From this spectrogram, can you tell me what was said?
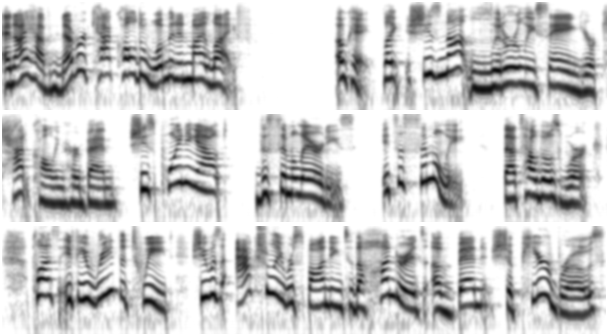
and I have never catcalled a woman in my life. Okay, like she's not literally saying you're catcalling her, Ben. She's pointing out the similarities. It's a simile. That's how those work. Plus, if you read the tweet, she was actually responding to the hundreds of Ben Shapiro bros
